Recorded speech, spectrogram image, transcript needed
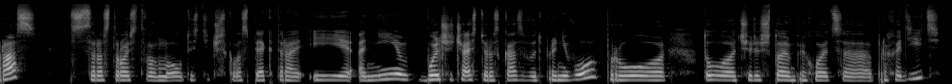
раз, с расстройством аутистического спектра, и они большей частью рассказывают про него, про то, через что им приходится проходить,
